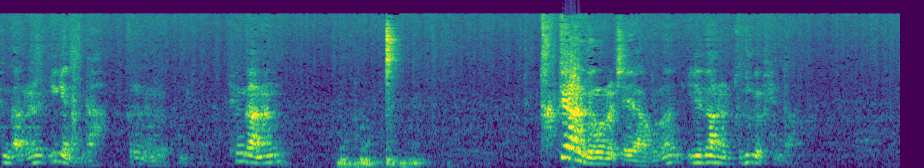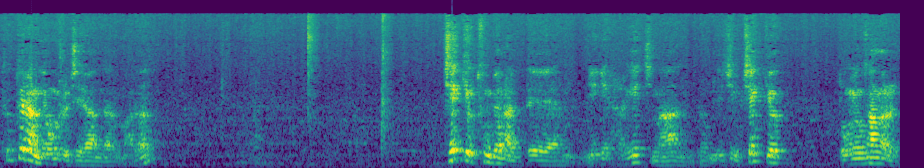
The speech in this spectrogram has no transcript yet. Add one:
평간을 이겨낸다. 그런 의미를 봅니다. 평간은 특별한 경우를 제외하고는 일간을 두들겨 팬다. 특별한 경우를 제외한다는 말은 제격 통변할 때 얘기를 하겠지만 여러분들 지금 제격 동영상을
